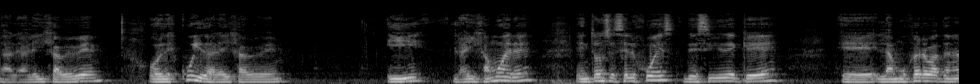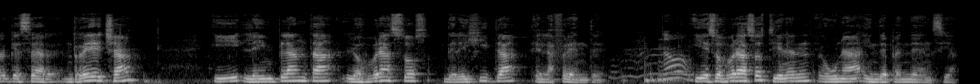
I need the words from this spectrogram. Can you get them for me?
a la, a la hija bebé, o descuida a la hija bebé y la hija muere, entonces el juez decide que eh, la mujer va a tener que ser rehecha y le implanta los brazos de la hijita en la frente. No. Y esos brazos tienen una independencia.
